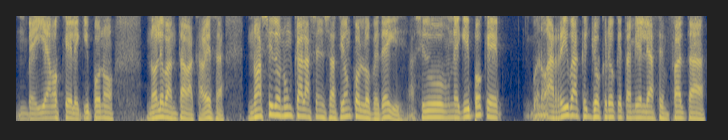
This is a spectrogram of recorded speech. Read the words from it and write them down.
veíamos que el equipo no, no levantaba cabeza. No ha sido nunca la sensación con Lopetegui. Ha sido un equipo que, bueno, arriba yo creo que también le hacen falta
